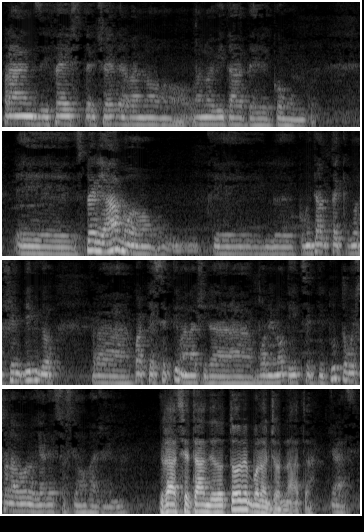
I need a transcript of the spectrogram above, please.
pranzi, feste eccetera vanno, vanno evitate comunque. E speriamo che il Comitato Tecnico Scientifico fra qualche settimana ci darà buone notizie di tutto questo lavoro che adesso stiamo facendo. Grazie tante dottore, buona giornata. Grazie.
